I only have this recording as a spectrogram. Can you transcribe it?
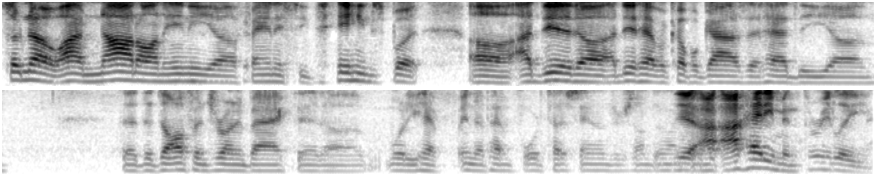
so, no, I'm not on any uh, fantasy teams, but uh, I did uh, I did have a couple guys that had the um, the, the Dolphins running back that uh, what do you have end up having four touchdowns or something like Yeah, that. I, I had him in three leagues,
